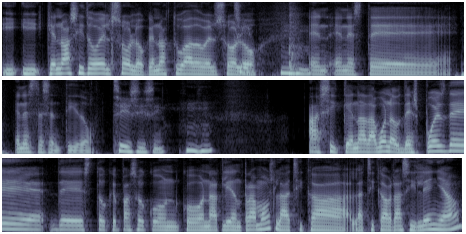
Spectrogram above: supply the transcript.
y, que no ha sido él solo, que no ha actuado él solo en, este, en este sentido. Sí, sí, sí. Así que nada, bueno, después de, esto que pasó con, con Arlene Ramos, la chica, la chica brasileña,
